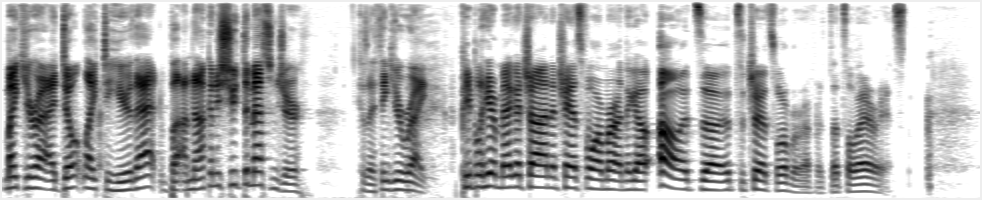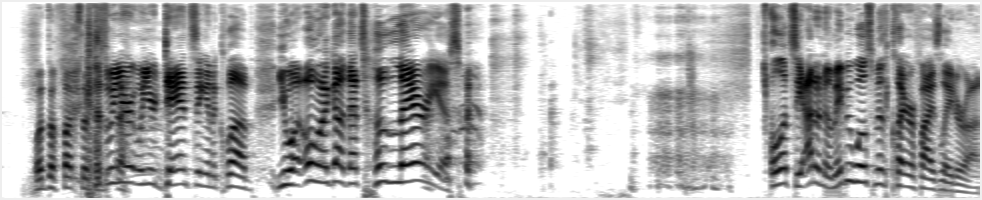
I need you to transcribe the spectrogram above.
Mike, you're right. I don't like to hear that, but I'm not going to shoot the messenger because I think you're right. people hear Megatron and Transformer and they go, "Oh, it's a it's a Transformer reference. That's hilarious." What the fuck's Because when you're when you're dancing in a club, you want, oh my god, that's hilarious. well, let's see. I don't know. Maybe Will Smith clarifies later on.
